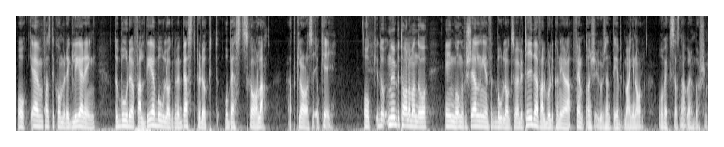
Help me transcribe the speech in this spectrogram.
Och även fast det kommer reglering, då borde i alla fall det bolaget med bäst produkt och bäst skala att klara sig okej. Och då, nu betalar man då en gång försäljningen för ett bolag som över tid i alla fall borde kunna göra 15-20% ebit-marginal och växa snabbare än börsen.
